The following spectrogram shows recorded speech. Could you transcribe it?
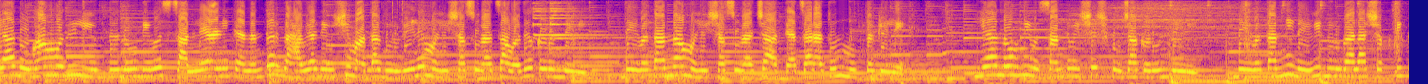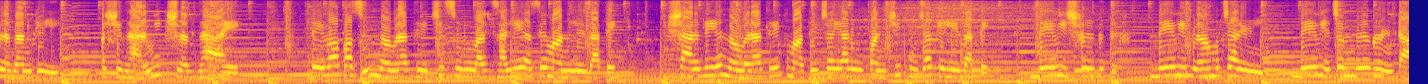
या दोघांमधील युद्ध नऊ दिवस चालले आणि त्यानंतर दहाव्या दिवशी माता दुर्गेने महिषासुराचा वध करून दिली. देवतांना महिषासुराच्या अत्याचारातून मुक्त केले. या नऊ दिवसांत विशेष पूजा करून देवी देवतांनी देवी दुर्गाला शक्ती प्रदान केली. अशी धार्मिक श्रद्धा आहे. तेव्हापासून नवरात्रीची सुरुवात झाली असे मानले जाते. शारदीय नवरात्रीत मातेच्या या रूपांची पूजा केली जाते. देवी श्रीकृत देवी ब्रह्मचारिणी देवी चंद्रघंटा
